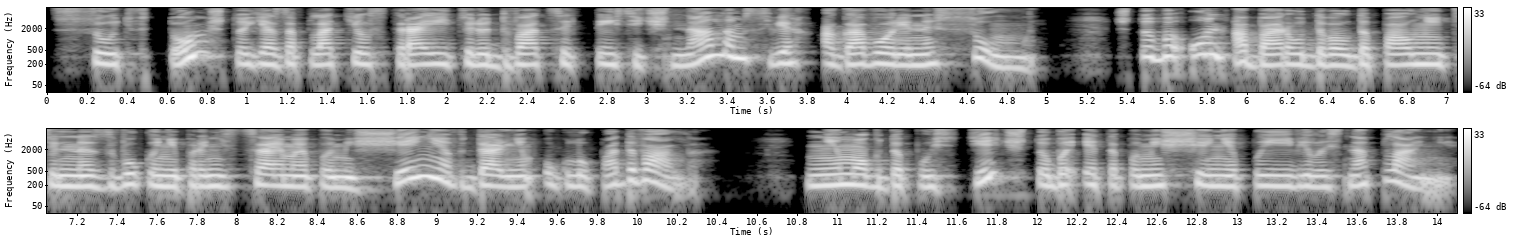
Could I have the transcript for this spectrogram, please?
Суть в том, что я заплатил строителю 20 тысяч налом сверх оговоренной суммы, чтобы он оборудовал дополнительное звуконепроницаемое помещение в дальнем углу подвала. Не мог допустить, чтобы это помещение появилось на плане.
